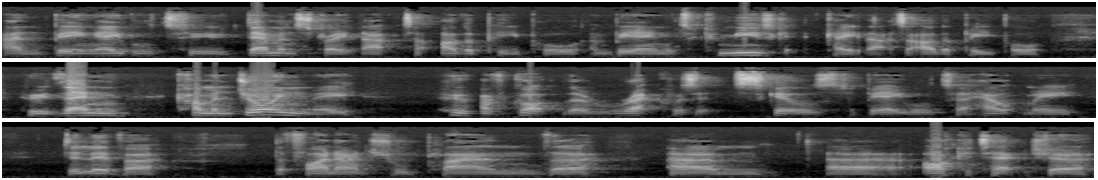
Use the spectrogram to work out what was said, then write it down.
and being able to demonstrate that to other people and being able to communicate that to other people who then come and join me, who have got the requisite skills to be able to help me deliver the financial plan, the um, uh, architecture,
